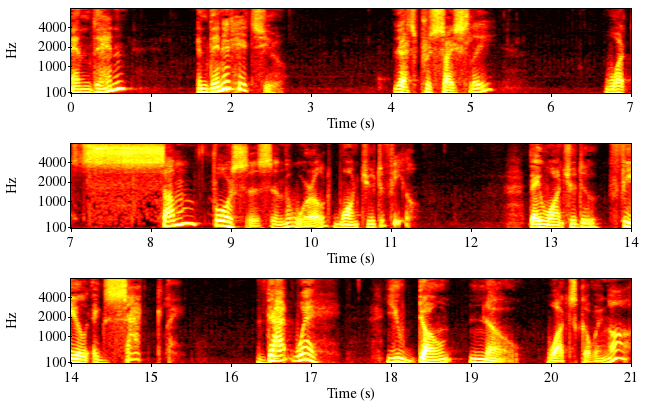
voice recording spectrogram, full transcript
And then, and then it hits you. That's precisely what some forces in the world want you to feel. They want you to feel exactly that way. You don't know what's going on.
